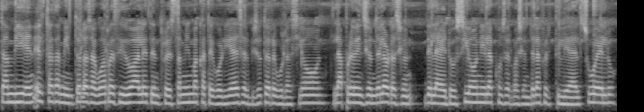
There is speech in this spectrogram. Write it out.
también el tratamiento de las aguas residuales dentro de esta misma categoría de servicios de regulación, la prevención de la, oración, de la erosión y la conservación de la fertilidad del suelo,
